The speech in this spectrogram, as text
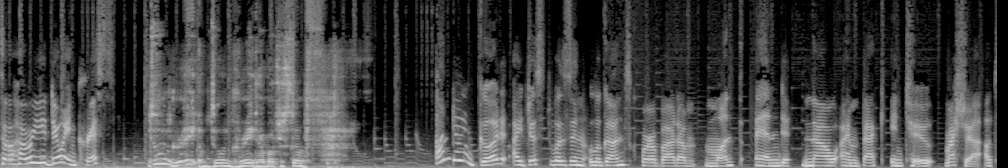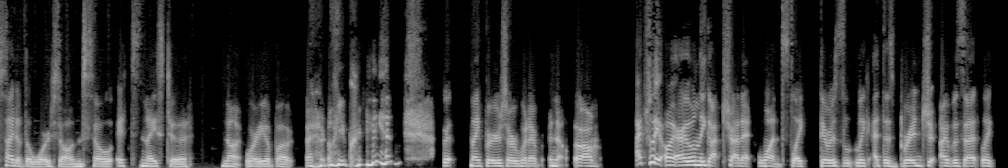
So, how are you doing, Chris? Doing great. I'm doing great. How about yourself? Doing good. I just was in Lugansk for about a month and now I'm back into Russia outside of the war zone. So it's nice to not worry about, I don't know, Ukrainian snipers or whatever. No, um, actually, I only got shot at once. Like there was like at this bridge I was at, like,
